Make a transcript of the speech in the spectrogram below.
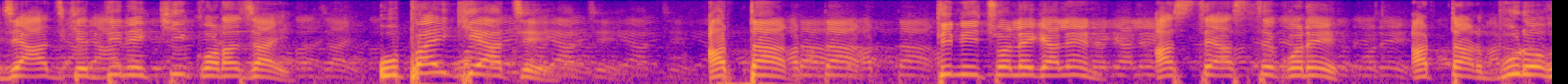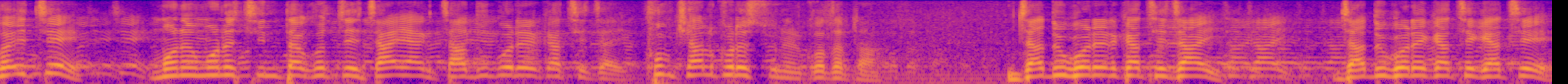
যে আজকের দিনে কি করা যায়? উপায় কি আছে? আপনার তিনি চলে গেলেন। আস্তে আস্তে করে আপনার বুড়ো হয়েছে। মনে মনে চিন্তা করছে, যাই এক জাদুঘরের কাছে যাই। খুব খেয়াল করে শুনেন কথাটা। জাদুঘরের কাছে যাই। জাদুঘরের কাছে গেছে।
